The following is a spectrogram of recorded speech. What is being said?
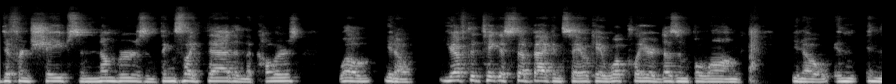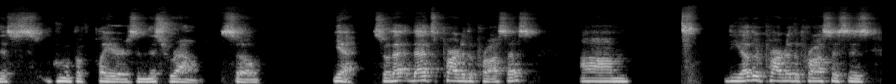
different shapes and numbers and things like that and the colors well you know you have to take a step back and say okay what player doesn't belong you know, in in this group of players in this round. So, yeah, so that that's part of the process. Um, the other part of the process is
